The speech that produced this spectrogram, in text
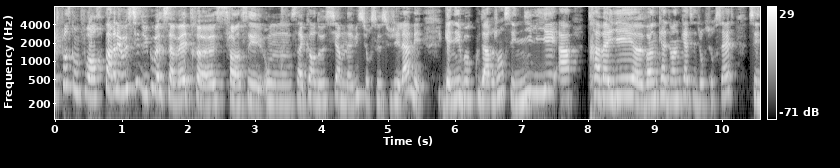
je pense qu'on pourra en reparler aussi du coup parce ça va être, euh, enfin c'est, on s'accorde aussi à mon avis sur ce sujet-là. Mais gagner beaucoup d'argent, c'est ni lié à travailler 24-24 euh, 7 jours sur 7. C'est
